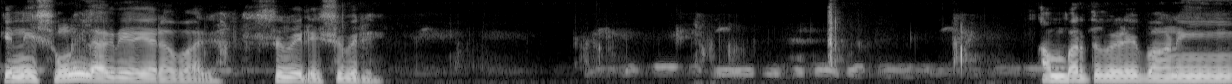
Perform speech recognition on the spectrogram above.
ਕਿੰਨੀ ਸੋਹਣੀ ਲੱਗਦੀ ਹੈ ਯਾਰ ਆਵਾਜ਼। ਸਵੇਰੇ ਸਵੇਰੇ। ਅੰਮ੍ਰਿਤ ਵੇਲੇ ਬਾਣੀ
